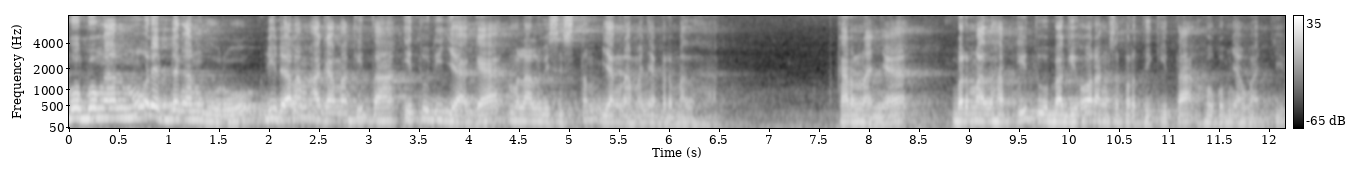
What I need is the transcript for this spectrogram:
hubungan murid dengan guru di dalam agama kita itu dijaga melalui sistem yang namanya bermadhab. Karenanya bermadhab itu bagi orang seperti kita hukumnya wajib.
